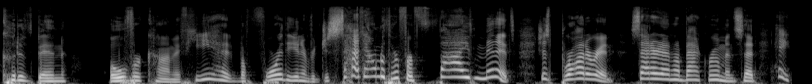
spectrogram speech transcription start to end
could have been overcome if he had before the interview just sat down with her for five minutes just brought her in sat her down in a back room and said hey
